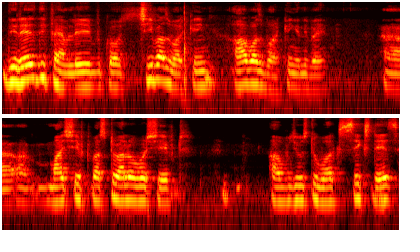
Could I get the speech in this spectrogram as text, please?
they raised the family because she was working, I was working anyway. Uh, my shift was 12 hour shift. I used to work six days,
